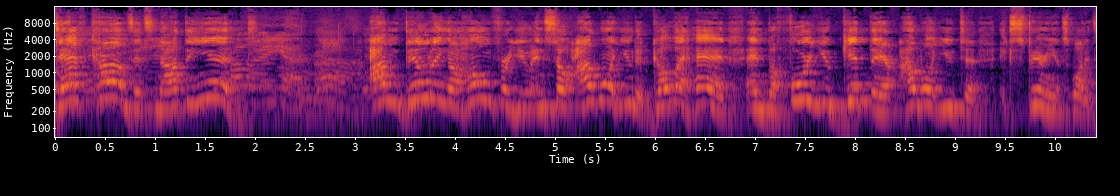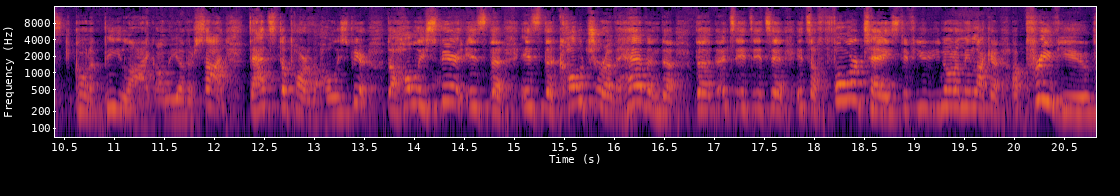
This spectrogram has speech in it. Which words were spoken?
death comes, it's not the end. I'm building a home for you, and so I want you to go ahead and before you get there, I want you to experience what it's going to be like on the other side. That's the part of the Holy Spirit. The Holy Spirit is the is the culture of heaven. The the it's it's, it's a it's a foretaste, if you you know what I mean, like a, a preview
